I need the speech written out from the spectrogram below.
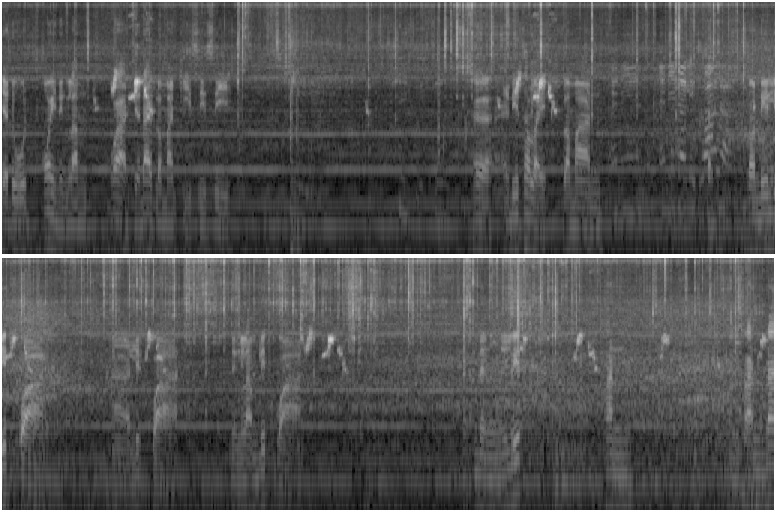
จะดูอ้อยหนึ่งลำว่าจะได้ประมาณกี่ซีซีเอออันนี้เท่าไหร่ประมาณ อันนี้อันนี้เราลิดว่าล่ะตอนนี้ลิตรกว่าอ่าลิตรกว่าหนึ่งลำลิตรกว่า หนึ่งลิตรพันหนึ่งพันได้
